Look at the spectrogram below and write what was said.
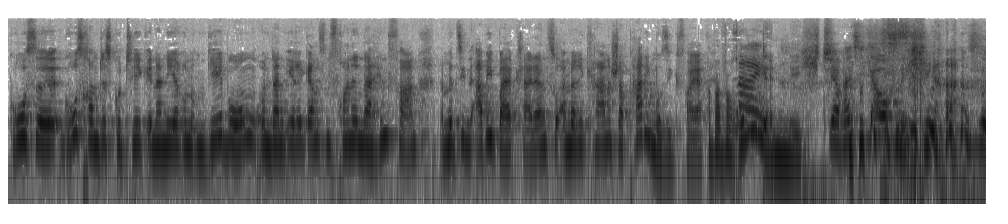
große Großraumdiskothek in der näheren Umgebung und dann ihre ganzen Freundinnen dahin fahren, damit sie in Abiballkleidern zu amerikanischer Partymusik feiern. Aber warum nein. denn nicht? Ja, weiß ich auch nicht. Ja, so.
